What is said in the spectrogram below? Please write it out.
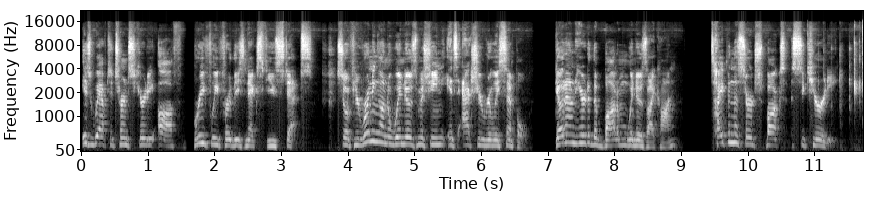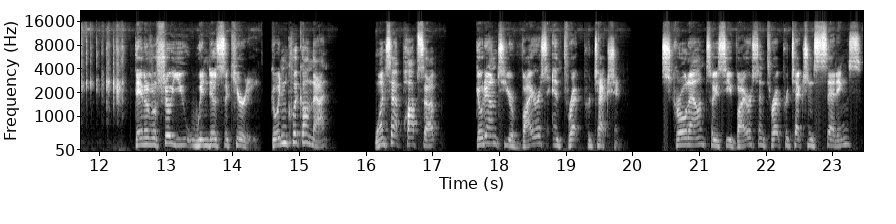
is we have to turn security off briefly for these next few steps. So, if you're running on a Windows machine, it's actually really simple. Go down here to the bottom Windows icon, type in the search box security. Then it'll show you Windows security. Go ahead and click on that. Once that pops up, go down to your virus and threat protection. Scroll down until you see virus and threat protection settings,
